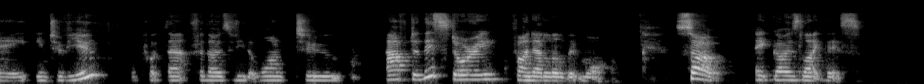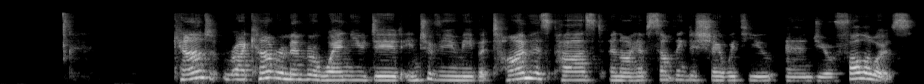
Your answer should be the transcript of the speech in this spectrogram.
a interview. We'll put that for those of you that want to, after this story, find out a little bit more. So it goes like this. Can't, I can't remember when you did interview me, but time has passed and I have something to share with you and your followers.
